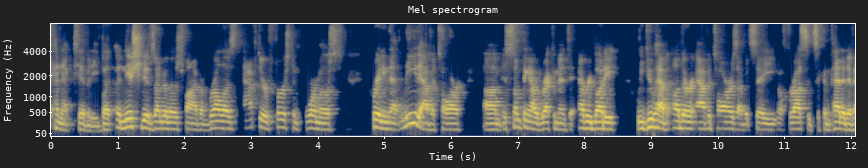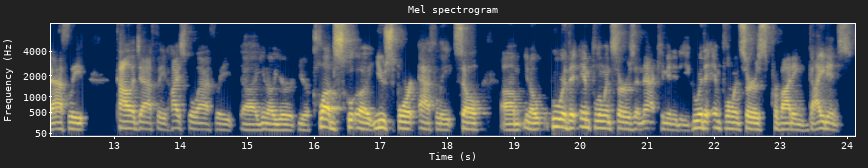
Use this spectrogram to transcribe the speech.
connectivity. But initiatives under those five umbrellas, after first and foremost creating that lead avatar, um, is something I would recommend to everybody. We do have other avatars. I would say, you know, for us, it's a competitive athlete, college athlete, high school athlete, uh, you know, your your club school, uh, youth sport athlete. So, um, you know, who are the influencers in that community? Who are the influencers providing guidance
